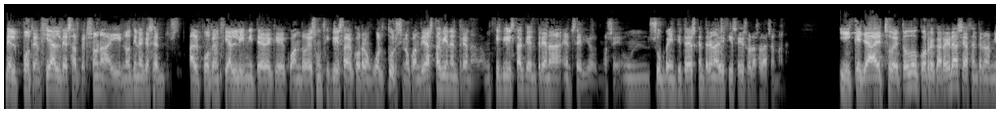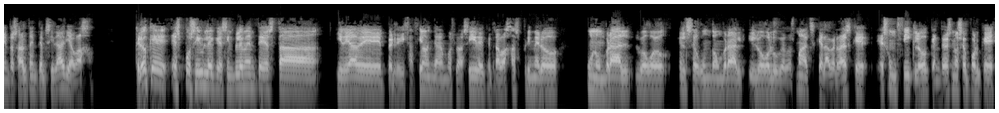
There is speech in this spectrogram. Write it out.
del potencial de esa persona, y no tiene que ser al potencial límite de que cuando es un ciclista que corre un World Tour, sino cuando ya está bien entrenada, un ciclista que entrena en serio, no sé, un sub-23 que entrena 16 horas a la semana y que ya ha hecho de todo, corre carreras y hace entrenamientos a alta intensidad y a baja. Creo que es posible que simplemente esta idea de periodización, llamémoslo así, de que trabajas primero un umbral, luego el segundo umbral y luego el V2 Max, que la verdad es que es un ciclo, que entonces no sé por qué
